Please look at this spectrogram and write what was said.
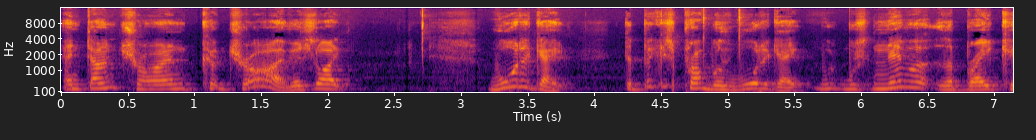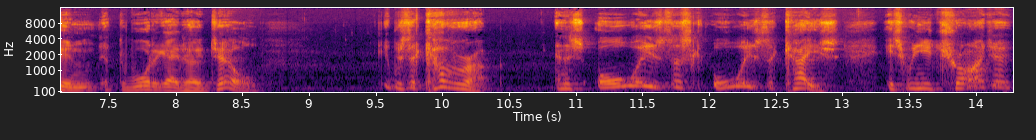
and don't try and contrive. It's like Watergate. The biggest problem with Watergate was never the break in at the Watergate Hotel, it was a cover up. And it's always the, always the case. It's when you try to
